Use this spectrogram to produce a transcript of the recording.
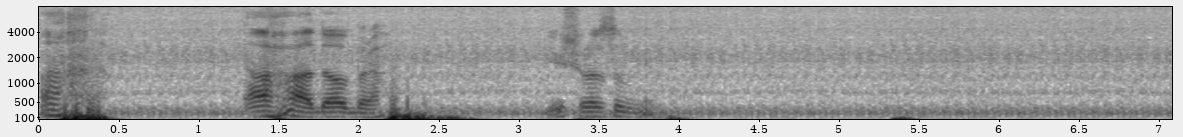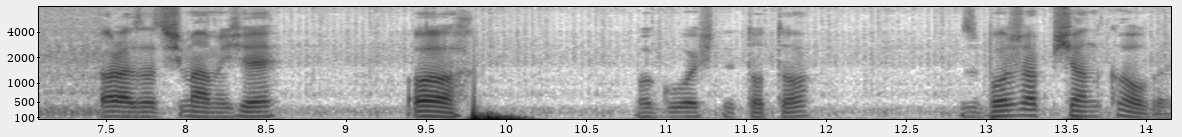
Aha, aha, dobra. Już rozumiem. Dobra, zatrzymamy się. O, bo głośny to to. Zboża psiankowe.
